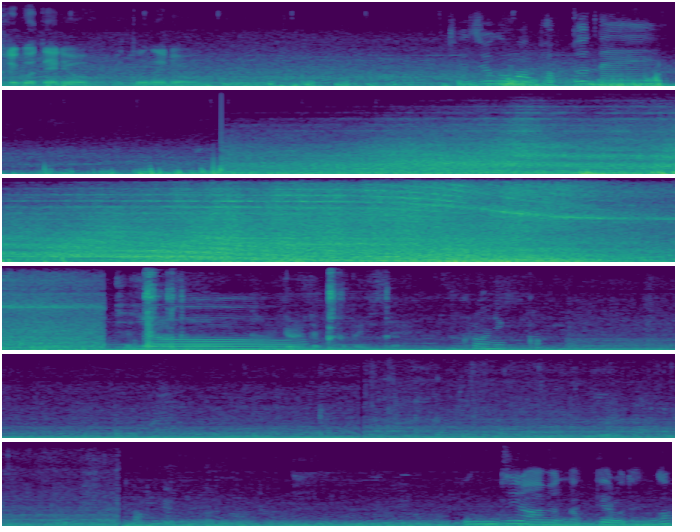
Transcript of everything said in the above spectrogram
그리고 내려오고 또 내려오고 제주공항 바쁘네 이야. 연결대표도 있어요 그러니까 옹지라면 낱개로 된 거?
